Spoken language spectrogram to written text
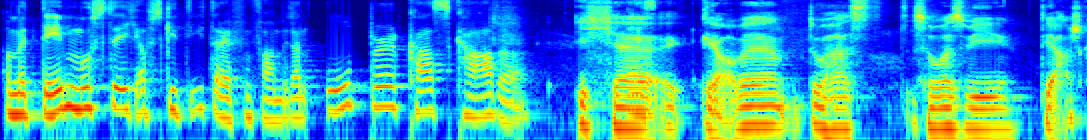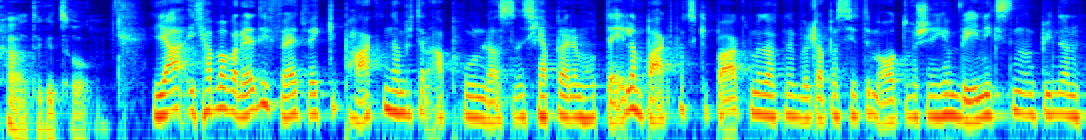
Und mit dem musste ich aufs GTI-Treffen fahren, mit einem Opel Cascada. Ich äh, glaube, du hast sowas wie die Arschkarte gezogen. Ja, ich habe aber relativ weit weg geparkt und habe mich dann abholen lassen. Also ich habe bei einem Hotel am Parkplatz geparkt und mir gedacht, weil da passiert im Auto wahrscheinlich am wenigsten und bin dann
